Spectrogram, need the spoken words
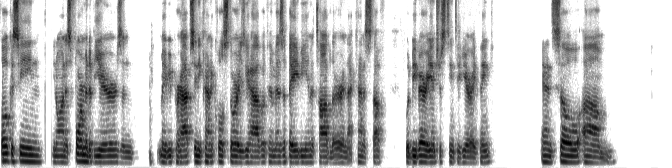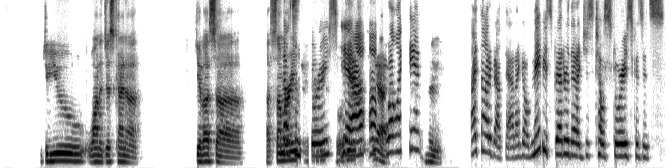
focusing you know on his formative years and maybe perhaps any kind of cool stories you have of him as a baby and a toddler and that kind of stuff would be very interesting to hear i think. And so, um, do you want to just kind of give us a, a summary? Some stories. Yeah. Uh, yeah. Well, I can't. And, I thought about that. I go, maybe it's better that I just tell stories because it's,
